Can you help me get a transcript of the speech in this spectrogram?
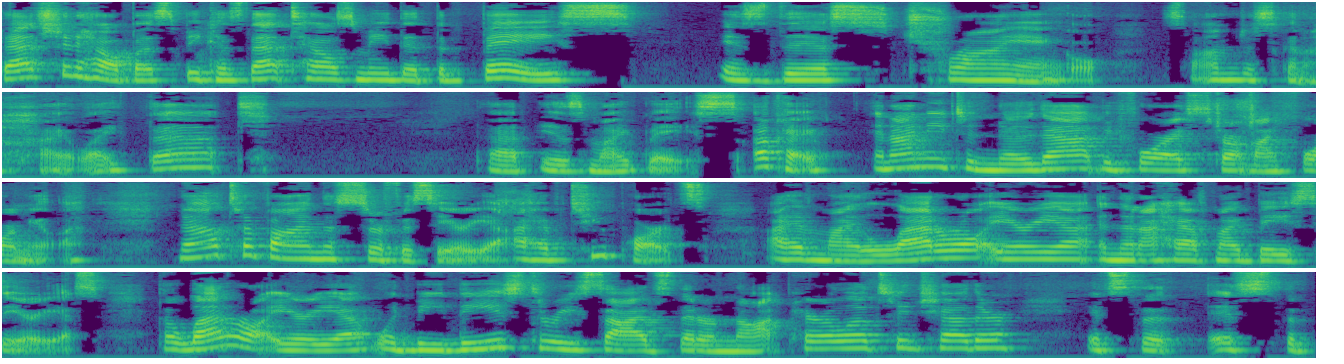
that should help us because that tells me that the base is this triangle. So I'm just going to highlight that. That is my base. Okay, and I need to know that before I start my formula. Now to find the surface area, I have two parts. I have my lateral area and then I have my base areas. The lateral area would be these three sides that are not parallel to each other. It's the, it's the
